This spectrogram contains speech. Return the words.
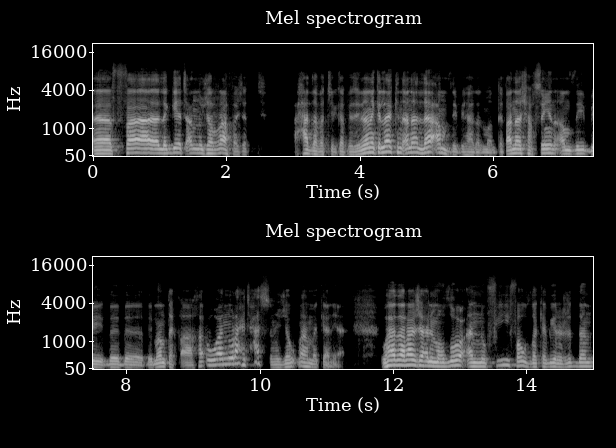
آه، فلقيت أنه جرافة جت حذفت تلك الفسيلة. لكن أنا لا أمضي بهذا المنطق. أنا شخصيا أمضي ب- ب- ب- بمنطق آخر وأنه راح يتحسن الجو مهما كان يعني. وهذا راجع للموضوع أنه في فوضى كبيرة جدا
